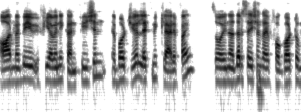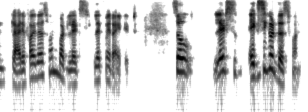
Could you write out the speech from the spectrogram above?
or maybe if you have any confusion about dual, let me clarify. So in other sessions, I forgot to clarify this one, but let's let me write it. So let's execute this one.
